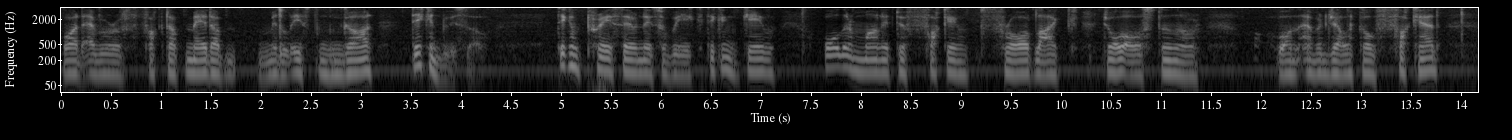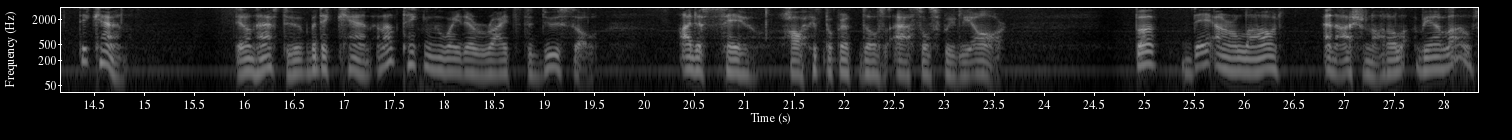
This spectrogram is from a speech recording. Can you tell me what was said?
whatever fucked up, made up Middle Eastern God, they can do so. They can pray seven days a week. They can give all their money to fucking fraud like Joel Osteen or one evangelical fuckhead. They can. They don't have to, but they can. And I'm not taking away their rights to do so. I just say how hypocrite those assholes really are. But they are allowed, and I should not be allowed.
